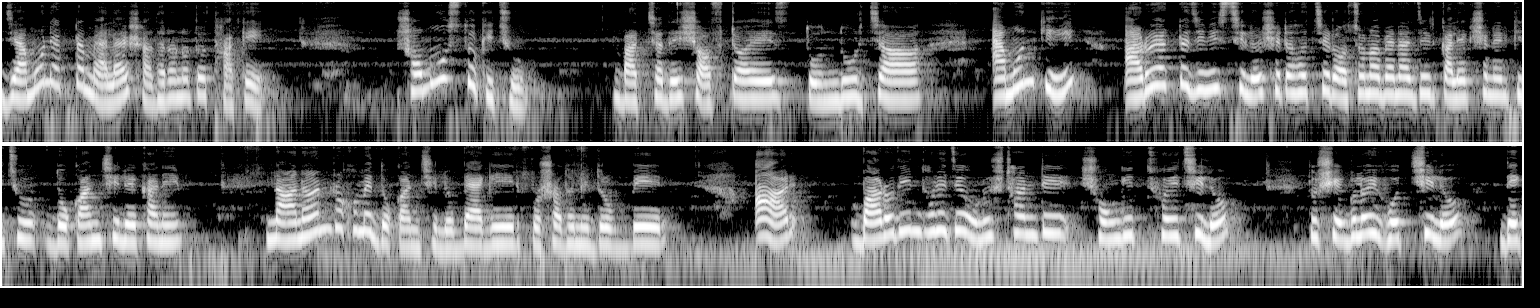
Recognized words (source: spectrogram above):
যেমন একটা মেলায় সাধারণত থাকে। সমস্ত কিছু। বাচ্চাদের সফট টয়েস তন্দুর চা, এমনকি আরও একটা জিনিস ছিল, সেটা হচ্ছে রচনা ব্যানার্জির কালেকশনের কিছু দোকান ছিল এখানে। নানান রকমের দোকান ছিল, ব্যাগের, প্রসাধনী দ্রব্যের। আর বারো দিন ধরে যে অনুষ্ঠানটি সংগীত হয়েছিল, তো সেগুলোই হচ্ছিল। দেখ,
